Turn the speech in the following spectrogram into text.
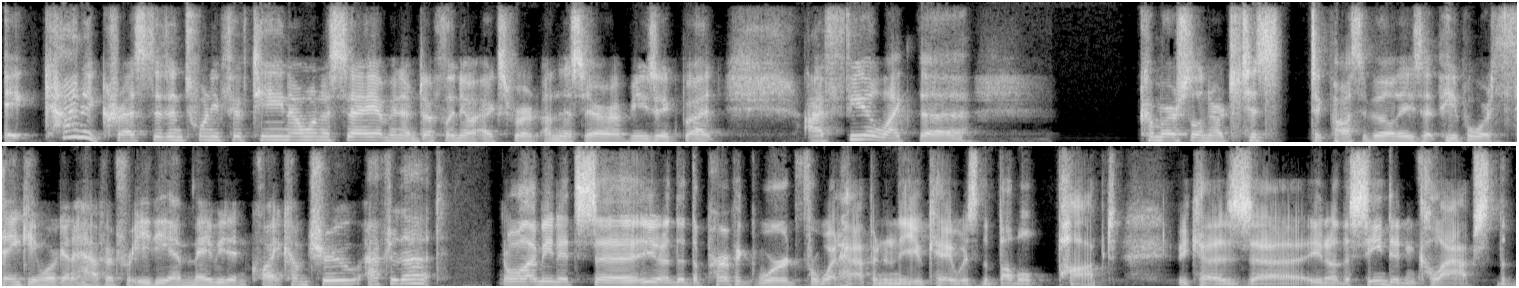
it kind of crested in 2015. I want to say. I mean, I'm definitely no expert on this era of music, but I feel like the commercial and artistic possibilities that people were thinking were going to happen for EDM maybe didn't quite come true after that? Well, I mean, it's uh, you know the, the perfect word for what happened in the UK was the bubble popped, because uh, you know the scene didn't collapse, the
